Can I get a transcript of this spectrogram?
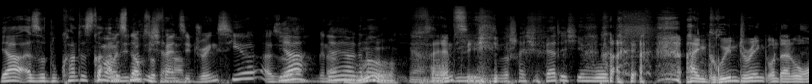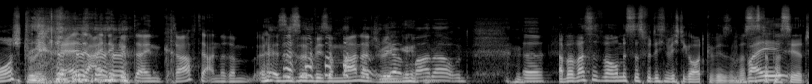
Ja, also du konntest Guck da mal, man alles sieht auch so fancy haben. Drinks hier. Also, ja, genau. ja, ja, genau. Uh, Ja. Fancy. Die, die wahrscheinlich fertig irgendwo. ein Gründrink und ein Orange-Drink. Der eine gibt einen Kraft, der andere, es ist irgendwie so ein ja, Mana-Drink. Mana und äh, Aber was ist, warum ist das für dich ein wichtiger Ort gewesen? Was ist da passiert?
